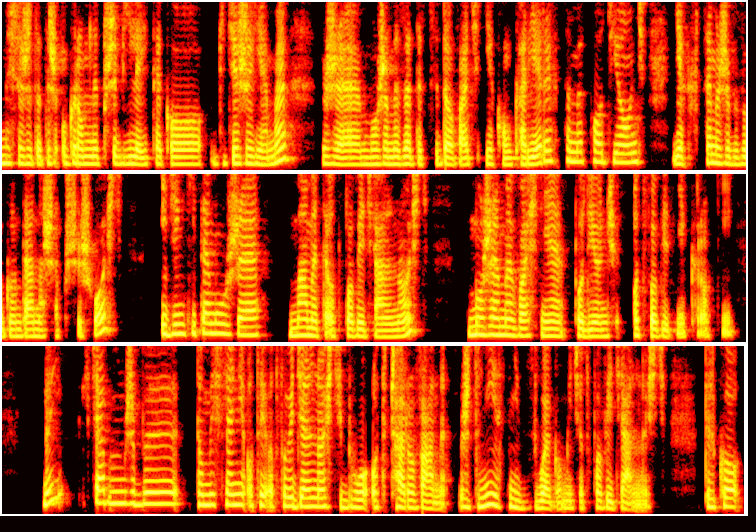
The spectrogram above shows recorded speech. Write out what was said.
Myślę, że to też ogromny przywilej tego, gdzie żyjemy, że możemy zadecydować, jaką karierę chcemy podjąć, jak chcemy, żeby wyglądała nasza przyszłość. I dzięki temu, że mamy tę odpowiedzialność, możemy właśnie podjąć odpowiednie kroki. No i chciałabym, żeby to myślenie o tej odpowiedzialności było odczarowane, że to nie jest nic złego mieć odpowiedzialność, tylko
